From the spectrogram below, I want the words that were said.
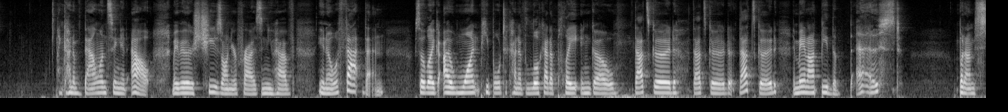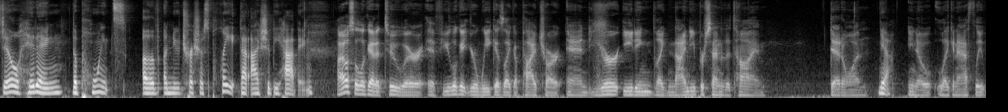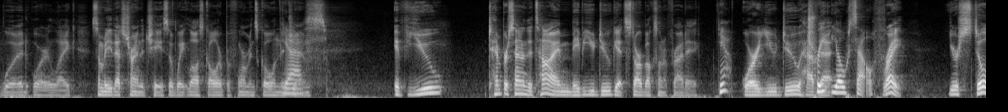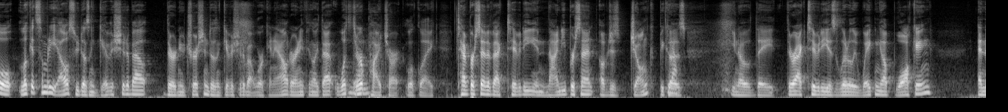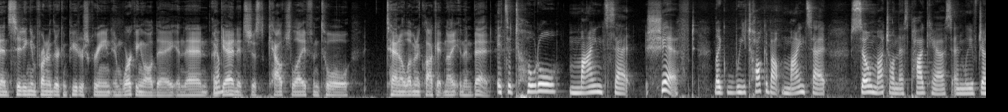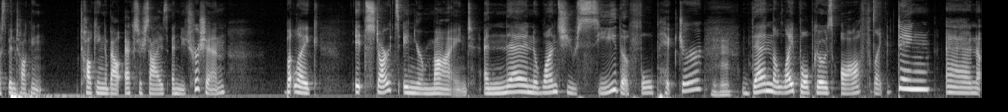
and kind of balancing it out. Maybe there's cheese on your fries and you have, you know, a fat then. So like I want people to kind of look at a plate and go, that's good, that's good, that's good. It may not be the best, but I'm still hitting the points of a nutritious plate that I should be having. I also look at it too, where if you look at your week as like a pie chart and you're eating like 90% of the time dead on, Yeah. you know, like an athlete would, or like somebody that's trying to chase a weight loss goal or performance goal in the gym. Yes. If you 10% of the time, maybe you do get Starbucks on a Friday, Yeah. or you do have Treat that yourself. right you're still look at somebody else who doesn't give a shit about their nutrition doesn't give a shit about working out or anything like that. What's their pie chart look like? 10% of activity and 90% of just junk because you know they their activity is literally waking up walking and then sitting in front of their computer screen and working all day. And then Yep. again it's just couch life until 10 11 o'clock at night and then bed. It's a total mindset shift. Like we talk about mindset so much on this podcast and we've just been talking talking about exercise and nutrition, but like it starts in your mind and then once you see the full picture, mm-hmm. then the light bulb goes off like ding and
